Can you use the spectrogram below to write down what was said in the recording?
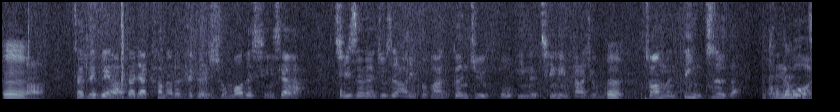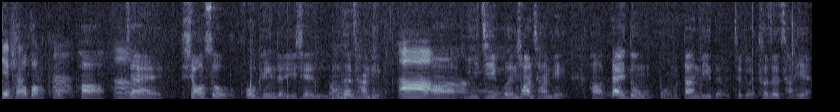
嗯啊，在这边啊，大家看到的这个熊猫的形象啊，其实呢就是阿里巴巴根据佛坪的秦岭大熊猫专门定制的，通过淘宝哈在销售佛坪的一些农特产品啊啊以及文创产品，好带动我们当地的这个特色产业。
